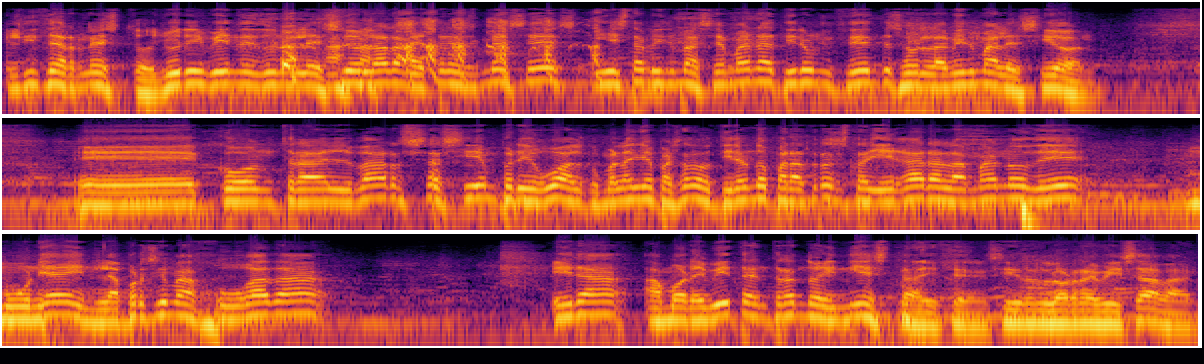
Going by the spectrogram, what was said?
Él dice Ernesto, Yuri viene de una lesión larga de tres meses y esta misma semana tiene un incidente sobre la misma lesión. Eh, contra el Barça siempre igual, como el año pasado, tirando para atrás hasta llegar a la mano de Muniain. La próxima jugada era a Morevieta entrando a Iniesta, dicen, si lo revisaban.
